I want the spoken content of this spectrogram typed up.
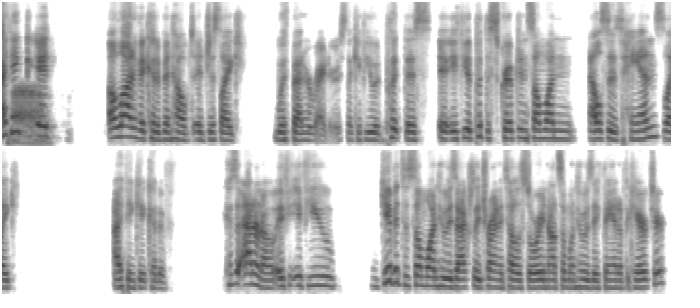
I think Um, it a lot of it could have been helped it just like with better writers. Like if you had put this if you had put the script in someone else's hands, like I think it could have because I don't know, if if you give it to someone who is actually trying to tell a story, not someone who is a fan of the character,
